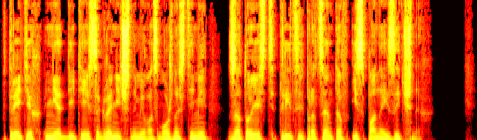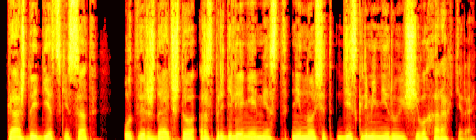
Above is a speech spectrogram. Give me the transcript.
В-третьих, нет детей с ограниченными возможностями, зато есть 30% испаноязычных. Каждый детский сад утверждает, что распределение мест не носит дискриминирующего характера.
